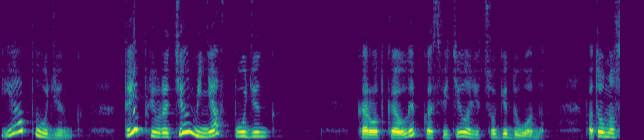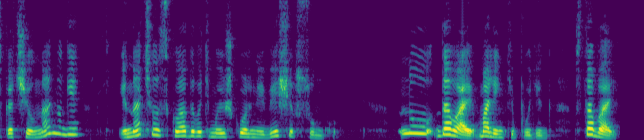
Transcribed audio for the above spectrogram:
Я пудинг. Ты превратил меня в пудинг. Короткая улыбка осветила лицо Гедуона. Потом он вскочил на ноги и начал складывать мои школьные вещи в сумку. «Ну, давай, маленький пудинг, вставай.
